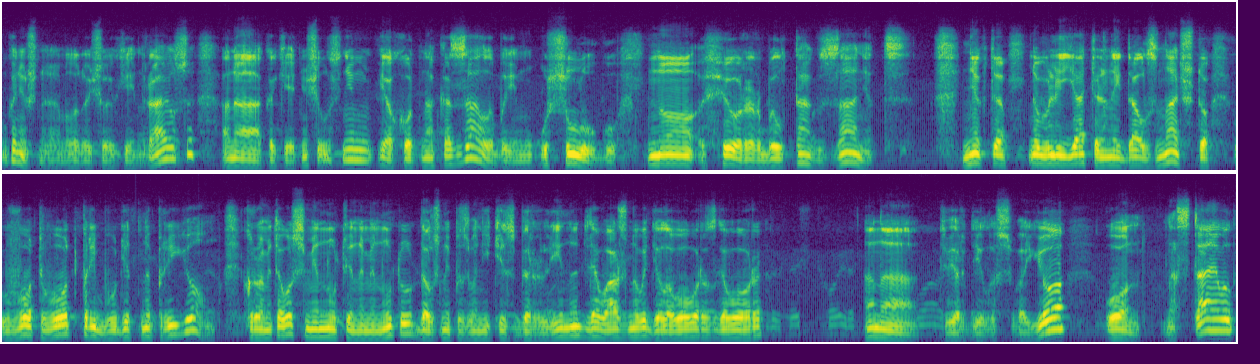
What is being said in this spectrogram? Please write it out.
Ну, конечно, молодой человек ей нравился, она кокетничала с ним и охотно оказала бы ему услугу, но фюрер был так занят... Некто влиятельный дал знать, что вот-вот прибудет на прием. Кроме того, с минуты на минуту должны позвонить из Берлина для важного делового разговора. Она твердила свое, он настаивал.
